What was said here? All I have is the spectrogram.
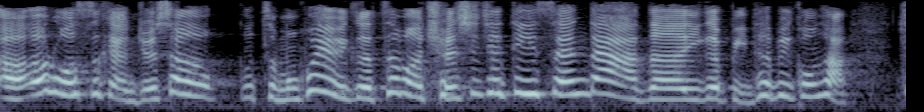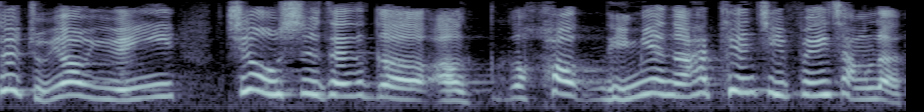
呃，俄罗斯感觉上怎么会有一个这么全世界第三大的一个比特币工厂？最主要原因就是在这个呃号里面呢，它天气非常冷，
